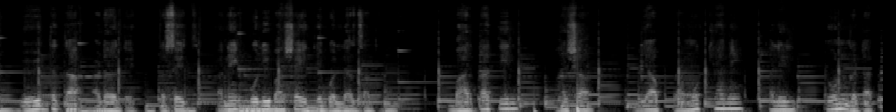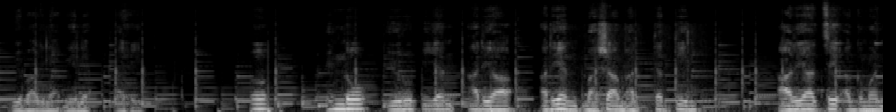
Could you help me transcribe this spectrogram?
विविधता आढळते. तसेच अनेक बोलीभाषा येथे बोलल्या जातात. भारतातील भाषा या प्रामुख्याने खालील दोन गटात विभागल्या गेल्या आहेत अ इंडो युरोपियन आर्या आर्यन भाषा भारतातील आर्याचे आगमन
